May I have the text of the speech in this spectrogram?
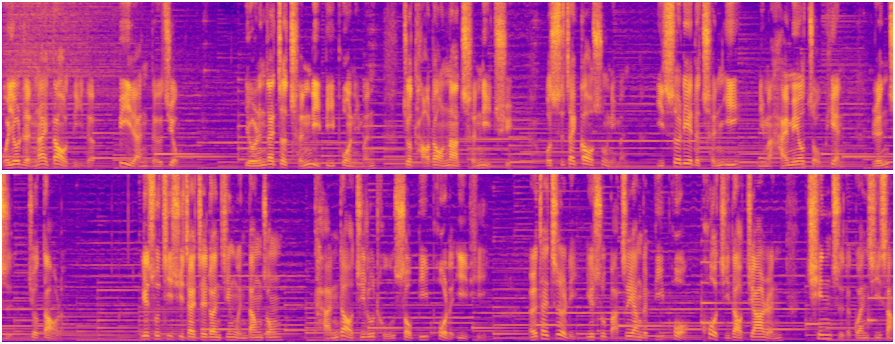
唯有忍耐到底的，必然得救。有人在这城里逼迫你们，就逃到那城里去。我实在告诉你们，以色列的城衣，你们还没有走遍，人子就到了。耶稣继续在这段经文当中谈到基督徒受逼迫的议题，而在这里，耶稣把这样的逼迫扩及到家人、亲子的关系上。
